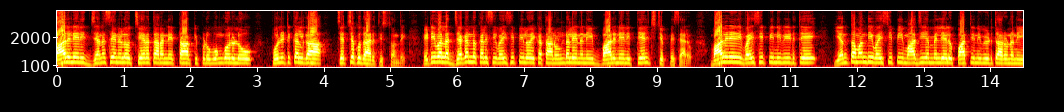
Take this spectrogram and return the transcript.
బాలినేని జనసేనలో చేరతారనే టాక్ ఇప్పుడు ఒంగోలులో పొలిటికల్గా చర్చకు దారితీస్తోంది. ఇటీవల జగన్ను కలిసి వైసీపీలో ఇక తాను ఉండలేనని బాలినేని తేల్చి చెప్పేశారు. బాలినేని వైసీపీని వీడితే ఎంతమంది వైసీపీ మాజీ ఎమ్మెల్యేలు పార్టీని వీడుతారునని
